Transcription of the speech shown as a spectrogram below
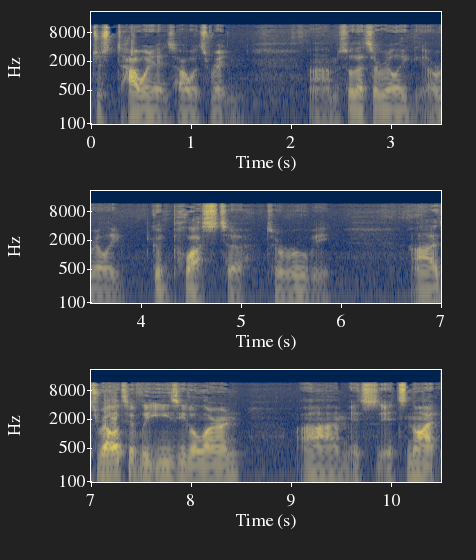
just how it is, how it's written. Um, so that's a really a really good plus to to Ruby. Uh, it's relatively easy to learn. Um, it's it's not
